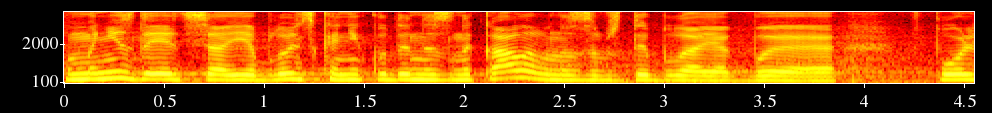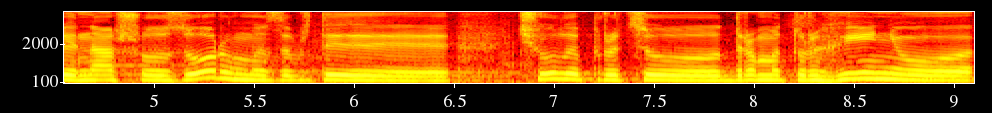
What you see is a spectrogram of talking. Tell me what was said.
мені здається, Яблонська нікуди не зникала. Вона завжди була якби полі нашого зору. Ми завжди чули про цю драматургиню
